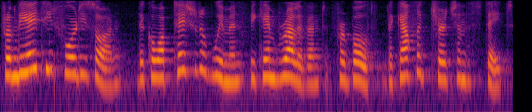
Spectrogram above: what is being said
From the 1840s on, the cooptation of women became relevant for both the Catholic Church and the state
